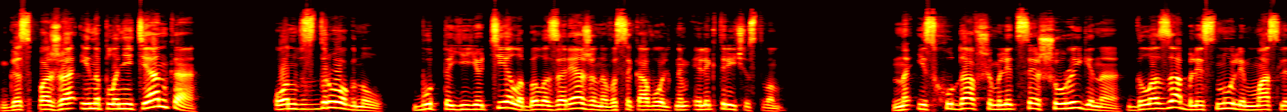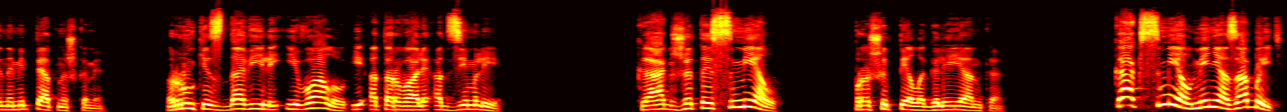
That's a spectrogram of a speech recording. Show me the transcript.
«Госпожа инопланетянка?» Он вздрогнул, будто ее тело было заряжено высоковольтным электричеством. На исхудавшем лице Шурыгина глаза блеснули масляными пятнышками. Руки сдавили Ивалу и оторвали от земли. «Как же ты смел!» – прошипела Галиянка. «Как смел меня забыть?»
